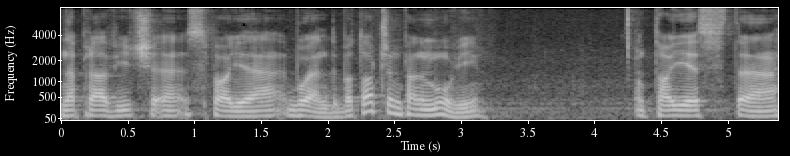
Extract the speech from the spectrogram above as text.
naprawić e, swoje błędy. Bo to, o czym pan mówi, to jest e,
